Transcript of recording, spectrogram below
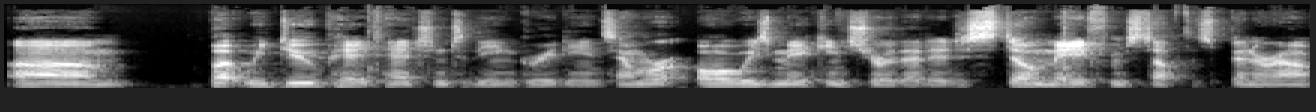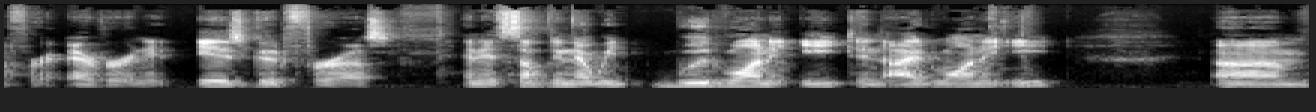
Um, but we do pay attention to the ingredients and we're always making sure that it is still made from stuff that's been around forever and it is good for us and it's something that we would want to eat and i'd want to eat. Um,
